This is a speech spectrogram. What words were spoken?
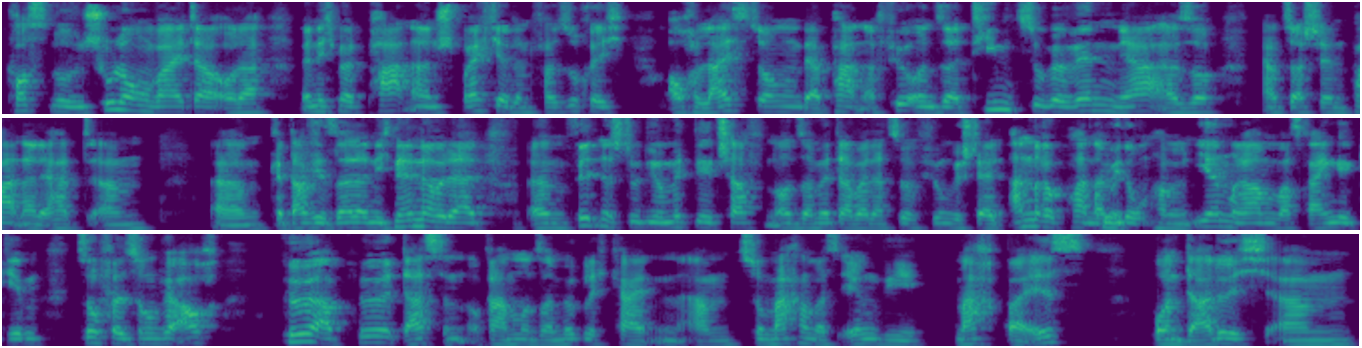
kostenlosen Schulungen weiter. Oder wenn ich mit Partnern spreche, dann versuche ich auch Leistungen der Partner für unser Team zu gewinnen. Ja, also wir haben zum Beispiel einen Partner, der hat ähm, ähm, darf ich jetzt leider nicht nennen, aber der hat ähm, Fitnessstudio-Mitgliedschaften unserer Mitarbeiter zur Verfügung gestellt. Andere Partner cool. wiederum haben in ihren Rahmen was reingegeben. So versuchen wir auch peu à peu das im Rahmen unserer Möglichkeiten ähm, zu machen, was irgendwie machbar ist. Und dadurch, ähm,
